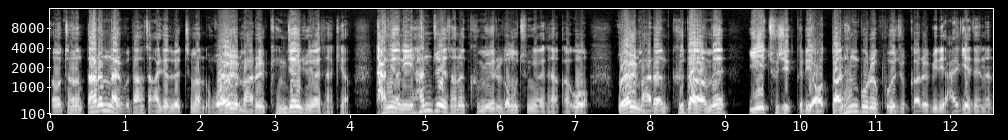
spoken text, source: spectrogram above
어, 저는 다른 날보다 항상 알려드렸지만 월 말을 굉장히 중요하게 생각해요. 당연히 한 주에서는 금요일을 너무 중요하게 생각하고 월 말은 그 다음에 이 주식들이 어떠한 행보를 보여줄까를 미리 알게 되는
